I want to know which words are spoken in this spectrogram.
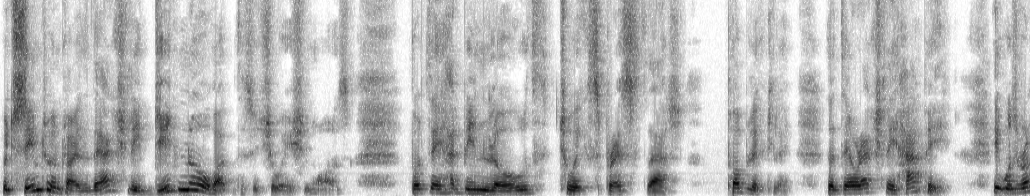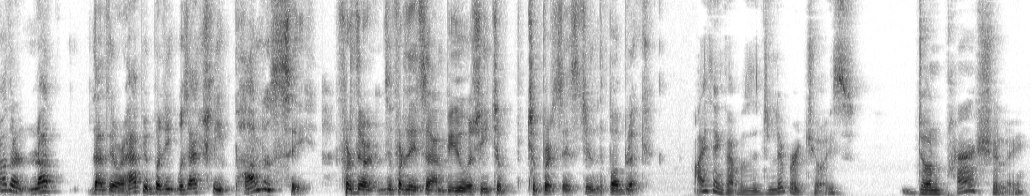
which seemed to imply that they actually did know what the situation was, but they had been loath to express that publicly, that they were actually happy. It was rather not that they were happy, but it was actually policy for their for this ambiguity to, to persist in the public. I think that was a deliberate choice, done partially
